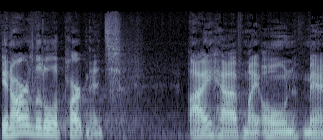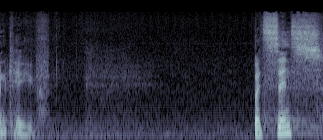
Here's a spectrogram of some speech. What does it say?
In our little apartment, I have my own man cave. But since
